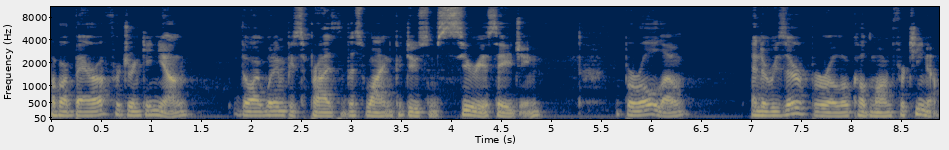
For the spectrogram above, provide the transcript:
a Barbera for drinking young, though I wouldn't be surprised that this wine could do some serious aging, Barolo, and a reserve Barolo called Monfortino.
